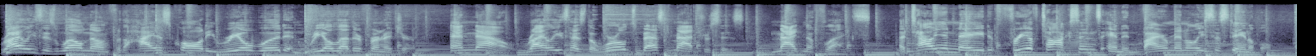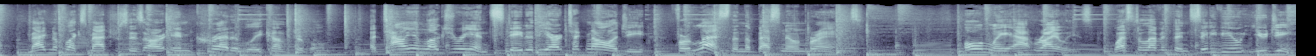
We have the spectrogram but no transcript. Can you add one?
Riley's is well known for the highest quality real wood and real leather furniture. And now, Riley's has the world's best mattresses, Magniflex. Italian made, free of toxins, and environmentally sustainable. Magniflex mattresses are incredibly comfortable. Italian luxury and state of the art technology for less than the best known brands. Only at Riley's, West 11th and City View, Eugene.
